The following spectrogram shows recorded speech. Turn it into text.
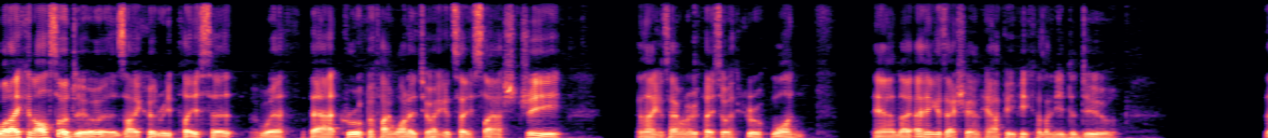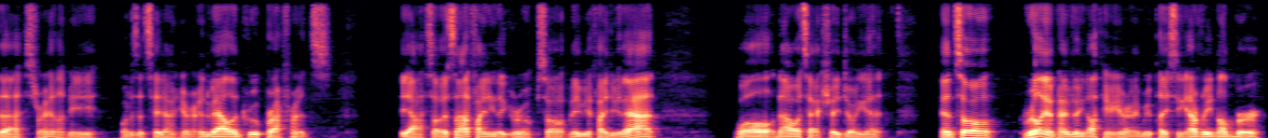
what I can also do is I could replace it with that group if I wanted to. I could say slash G, and I can say I want to replace it with group one. And I, I think it's actually unhappy because I need to do this, right? Let me, what does it say down here? Invalid group reference. Yeah, so it's not finding the group. So maybe if I do that, well, now it's actually doing it. And so really I'm kind of doing nothing here. I'm replacing every number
